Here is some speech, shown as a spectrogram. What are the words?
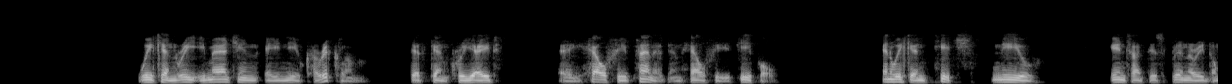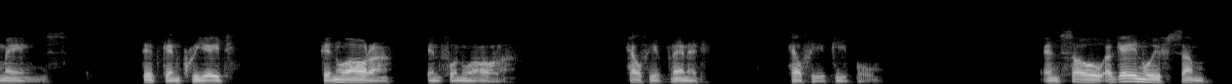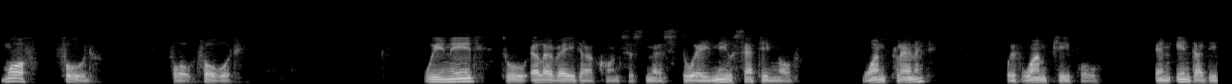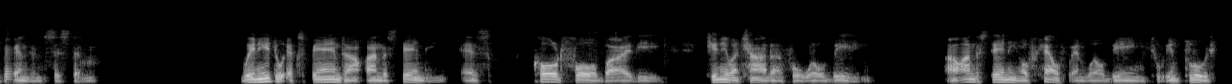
We can reimagine a new curriculum that can create a healthy planet and healthy people. And we can teach new interdisciplinary domains that can create whenua ora and whenua ora, healthy planet, healthy people. And so again, with some more food for thought, we need to elevate our consciousness to a new setting of one planet with one people, an interdependent system we need to expand our understanding as called for by the Geneva Charter for Well-being, our understanding of health and well-being to include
